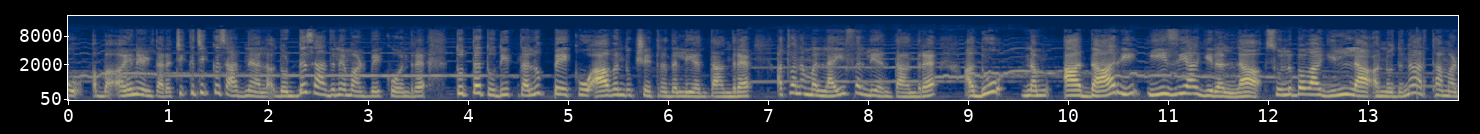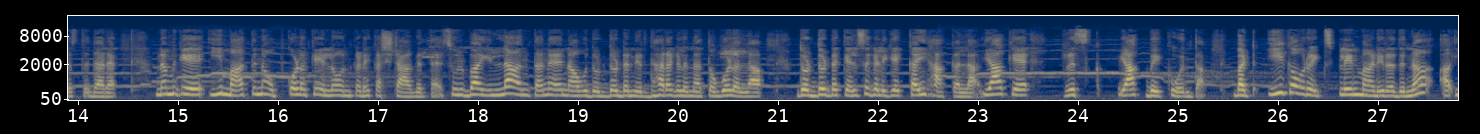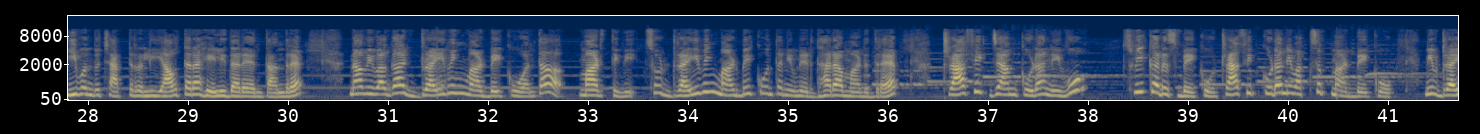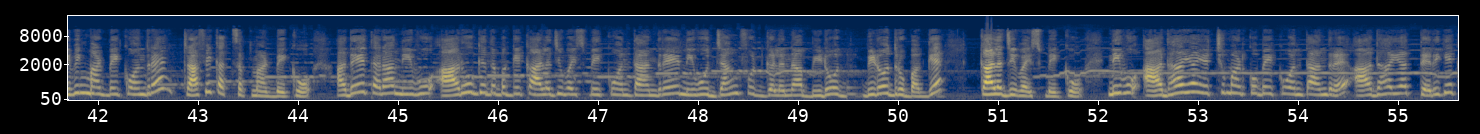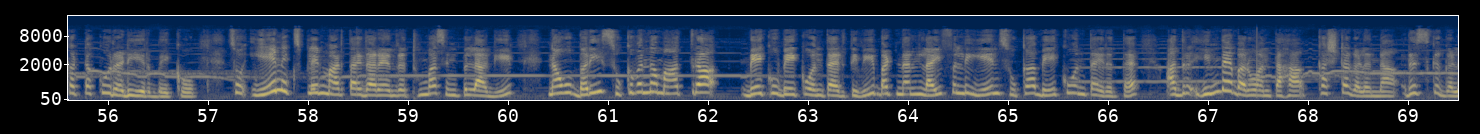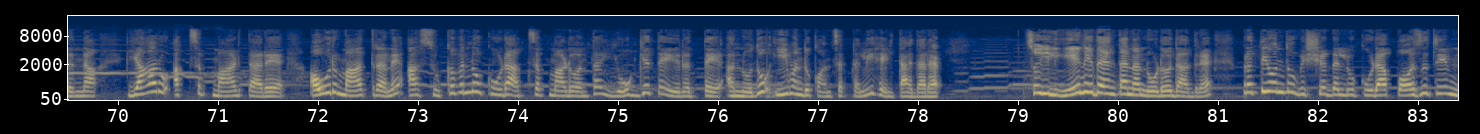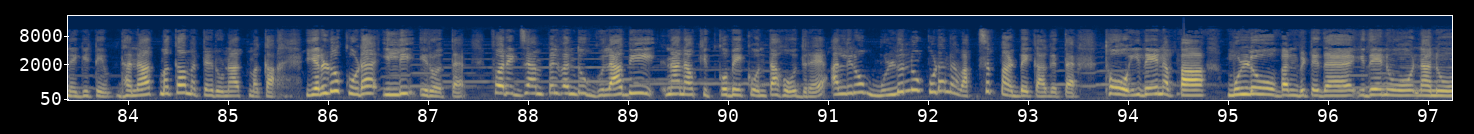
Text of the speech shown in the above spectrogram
ಏನ್ ಹೇಳ್ತಾರೆ, ಚಿಕ್ಕ ಚಿಕ್ಕ ಸಾಧನೆ ಅಲ್ಲ, ದೊಡ್ಡ ಸಾಧನೆ ಮಾಡಬೇಕು ಅಂದ್ರೆ ತುತ್ತ ತುದಿ ತಲುಪಬೇಕು ಆ ಒಂದು ಕ್ಷೇತ್ರದಲ್ಲಿ ಅಂತ ಅಂದ್ರೆ, ಅಥವಾ ನಮ್ಮ ಲೈಫ್ ಅಲ್ಲಿ ಅಂತ ಅಂದ್ರೆ, ಅದು ನಮ್, ಆ ದಾರಿ ಈಸಿಯಾಗಿರಲ್ಲ, ಸುಲಭವಾಗಿಲ್ಲ ಅನ್ನೋದನ್ನ ಅರ್ಥ ಮಾಡಿಸ್ತಿದ್ದಾರೆ. ನಮಗೆ ಈ ಮಾತನ್ನ ಒಪ್ಕೊಳ್ಳೋಕೆ ಎಲ್ಲೋ ಒಂದ್ ಕಡೆ ಕಷ್ಟ ಆಗುತ್ತೆ. ಸುಲಭ ಇಲ್ಲ ಅಂತಾನೆ ನಾವು ದೊಡ್ಡ ದೊಡ್ಡ ನಿರ್ಧಾರಗಳನ್ನ ತಗೊಳ್ಳಲ್ಲ ದೊಡ್ಡ ದೊಡ್ಡ ಕೆಲಸಗಳಿಗೆ ಕೈ ಹಾಕಲ್ಲ. ಯಾಕೆ ರಿಸ್ಕ್, ಯಾಕೆ ಬೇಕು ಅಂತ. ಬಟ್ ಈಗ ಅವರು ಎಕ್ಸ್ಪ್ಲೇನ್ ಮಾಡಿರೋದನ್ನ ಈ ಒಂದು ಚಾಪ್ಟರ್ ಅಲ್ಲಿ ಯಾವ ತರ ಹೇಳಿದ್ದಾರೆ ಅಂತ ಅಂದ್ರೆ, ನಾವಿವಾಗ ಡ್ರೈವಿಂಗ್ ಮಾಡಬೇಕು ಅಂತ ಮಾಡ್ತೀವಿ. ಸೊ ಡ್ರೈವಿಂಗ್ ಮಾಡಬೇಕು ಅಂತ ನೀವು ನಿರ್ಧಾರ ಮಾಡಿದ್ರೆ ಟ್ರಾಫಿಕ್ ಜಾಮ್ ಕೂಡ ನೀವು ಸ್ವೀಕರಿಸಬೇಕು. ಟ್ರಾಫಿಕ್ ಕೂಡ ನೀವು ಅಕ್ಸೆಪ್ಟ್ ಮಾಡಬೇಕು. ನೀವು ಡ್ರೈವಿಂಗ್ ಮಾಡಬೇಕು ಅಂದರೆ ಟ್ರಾಫಿಕ್ ಅಕ್ಸೆಪ್ಟ್ ಮಾಡಬೇಕು. ಅದೇ ಥರ ನೀವು ಆರೋಗ್ಯದ ಬಗ್ಗೆ ಕಾಳಜಿ ವಹಿಸಬೇಕು ಅಂತ ಅಂದರೆ ನೀವು ಜಂಕ್ ಫುಡ್ಗಳನ್ನು ಬಿಡೋ, ಬಿಡೋದ್ರ ಬಗ್ಗೆ ಕಾಳಜಿ ವಹಿಸಬೇಕು. ನೀವು ಆದಾಯ ಹೆಚ್ಚು ಮಾಡ್ಕೋಬೇಕು ಅಂತ ಅಂದರೆ ಆದಾಯ ತೆರಿಗೆ ಕಟ್ಟಕ್ಕೂ ರೆಡಿ ಇರಬೇಕು. ಸೊ ಏನು ಎಕ್ಸ್ಪ್ಲೇನ್ ಮಾಡ್ತಾ ಇದ್ದಾರೆ ಅಂದರೆ ತುಂಬ ಸಿಂಪಲ್ ಆಗಿ ನಾವು ಬರೀ ಸುಖವನ್ನು ಮಾತ್ರ ಬೇಕು ಬೇಕು ಅಂತ ಇರ್ತೀವಿ. ಬಟ್ ನನ್ನ ಲೈಫಲ್ಲಿ ಏನು ಸುಖ ಬೇಕು ಅಂತ ಇರುತ್ತೆ, ಅದ್ರ ಹಿಂದೆ ಬರುವಂತಹ ಕಷ್ಟಗಳನ್ನ ರಿಸ್ಕ್ಗಳನ್ನ ಯಾರು ಅಕ್ಸೆಪ್ಟ್ ಮಾಡ್ತಾರೆ, ಅವ್ರು ಮಾತ್ರನೇ ಆ ಸುಖವನ್ನು ಕೂಡ ಅಕ್ಸೆಪ್ಟ್ ಮಾಡುವಂತ ಯೋಗ್ಯತೆ ಇರುತ್ತೆ ಅನ್ನೋದು ಈ ಒಂದು ಕಾನ್ಸೆಪ್ಟ್ ಅಲ್ಲಿ ಹೇಳ್ತಾ ಇದ್ದಾರೆ. ಸೊ ಇಲ್ಲಿ ಏನಿದೆ ಅಂತ ನಾನು ನೋಡೋದಾದ್ರೆ, ಪ್ರತಿಯೊಂದು ವಿಷಯದಲ್ಲೂ ಕೂಡ ಪಾಸಿಟಿವ್ ನೆಗೆಟಿವ್ ಧನಾತ್ಮಕ ಮತ್ತೆ ಋಣಾತ್ಮಕ ಎರಡೂ ಕೂಡ ಇಲ್ಲಿ ಇರುತ್ತೆ. ಫಾರ್ ಎಕ್ಸಾಂಪಲ್ ಒಂದು ಗುಲಾಬಿನ ನಾವು ಕಿತ್ಕೋಬೇಕು ಅಂತ ಹೋದ್ರೆ, ಅಲ್ಲಿರೋ ಮುಳ್ಳನ್ನು ಕೂಡ ನಾವು ಅಕ್ಸೆಪ್ಟ್ ಮಾಡ್ಬೇಕಾಗತ್ತೆ. ಥೋ, ಇದೇನಪ್ಪ, ಮುಳ್ಳು ಬಂದ್ಬಿಟ್ಟಿದೆ, ಇದೇನು ನಾನು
